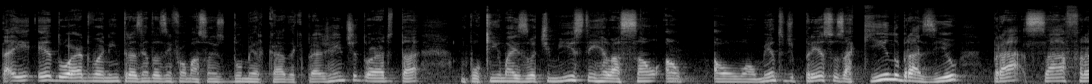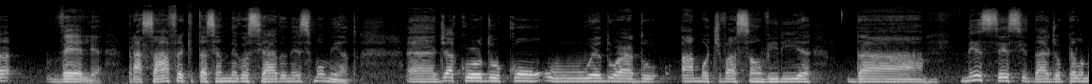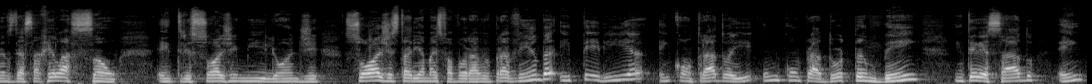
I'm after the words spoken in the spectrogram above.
Tá aí Eduardo Vanin trazendo as informações do mercado aqui para a gente. Eduardo está um pouquinho mais otimista em relação ao, ao aumento de preços aqui no Brasil para safra velha, para safra que está sendo negociada nesse momento. É, de acordo com o Eduardo, a motivação viria da necessidade, ou pelo menos dessa relação entre soja e milho, onde soja estaria mais favorável para venda e teria encontrado aí um comprador também interessado em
